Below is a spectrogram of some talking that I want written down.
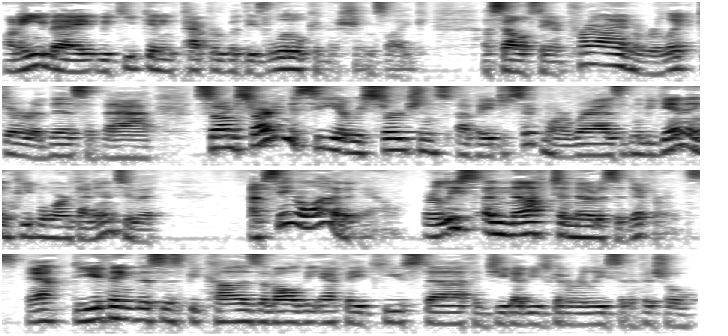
on eBay, we keep getting peppered with these little commissions like a Celestant Prime, a Relictor, a this, a that. So I'm starting to see a resurgence of Age of Sigmar, whereas in the beginning people weren't that into it. I'm seeing a lot of it now, or at least enough to notice a difference. yeah, Do you think this is because of all the FAQ stuff and GW is going to release an official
